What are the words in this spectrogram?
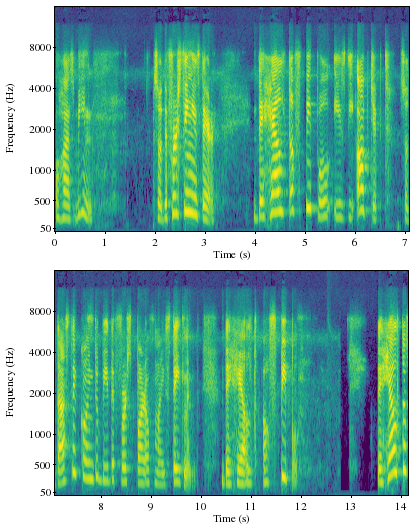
or has been. So the first thing is there. The health of people is the object. So that's the, going to be the first part of my statement. The health of people. The health of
